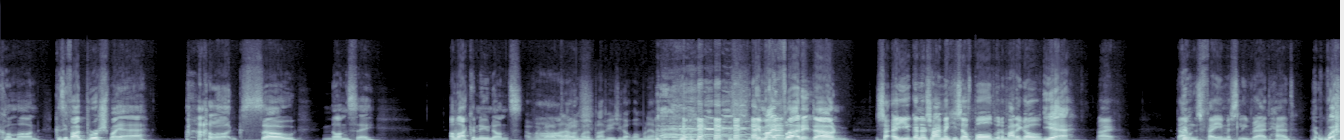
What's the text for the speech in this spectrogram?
come on, because if I brush my hair, I look so noncy. I like a new nonce. Have we Oh, got a oh, I haven't brush? got a- I've usually got one, but I haven't got one. It might flatten it down. So are you going to try and make yourself bald with a marigold? Yeah. Right. Dan's famously red head. Well,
